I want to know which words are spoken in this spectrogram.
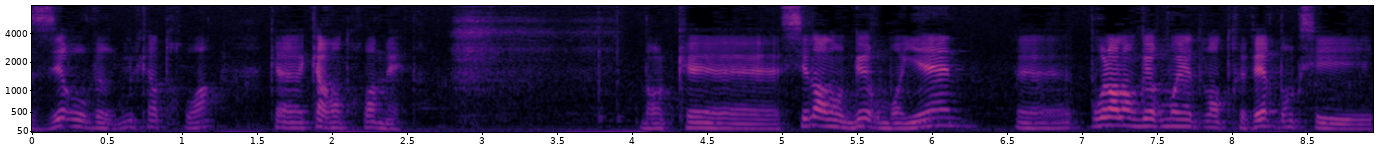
0,43 43 mètres. Donc euh, c'est la longueur moyenne. Euh, pour la longueur moyenne de l'entrefer, donc c'est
